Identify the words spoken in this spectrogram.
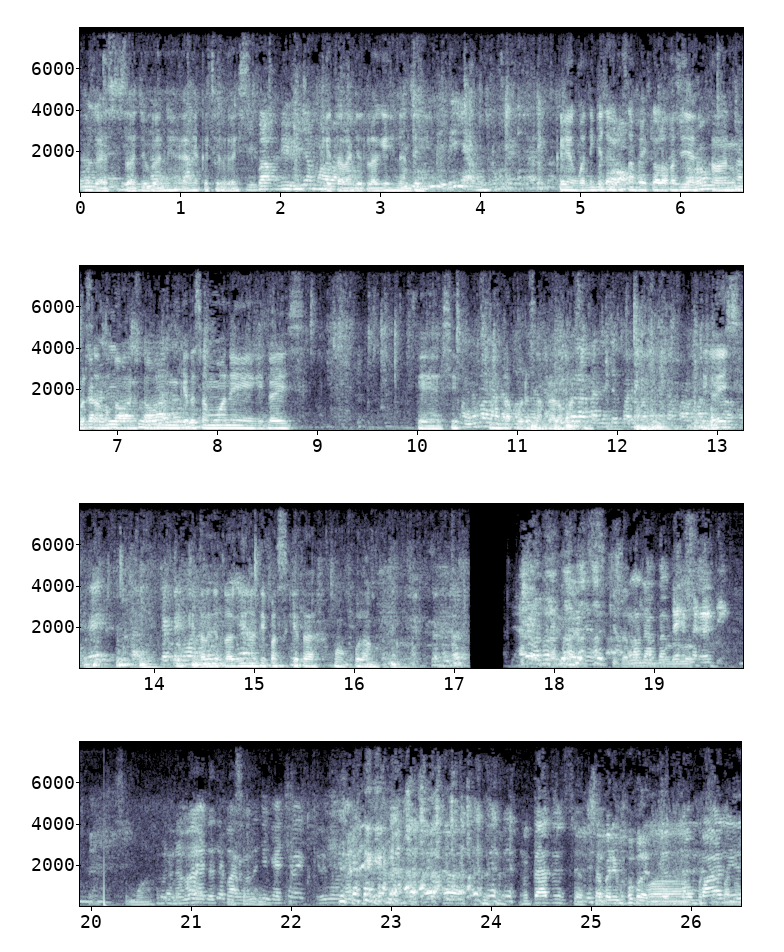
agak susah juga nih airnya kecil guys. Kita lanjut lagi nanti. Oke, yang penting kita sampai ke lokasi ya, kawan bersama kawan-kawan kita semua nih, guys. Oke, sip. Mantap udah sampai lokasi. Oke, guys. Kita lanjut lagi nanti pas kita mau pulang. Kita mau dulu semua. Minta tuh sampai di bawah. Oke,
